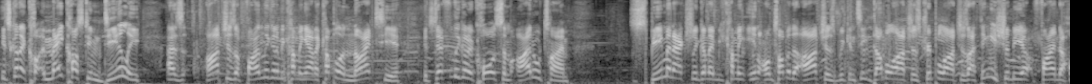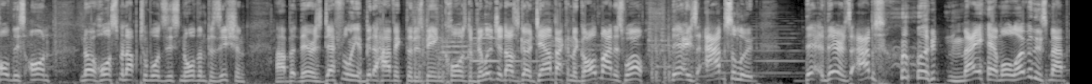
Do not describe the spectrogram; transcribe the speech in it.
It's to, it may cost him dearly as archers are finally going to be coming out a couple of knights here. It's definitely going to cause some idle time. Spearman actually going to be coming in on top of the archers. We can see double archers, triple archers. I think he should be fine to hold this on. No horsemen up towards this northern position. Uh, but there is definitely a bit of havoc that is being caused. A villager does go down back in the gold mine as well. There is absolute there, there's absolute mayhem all over this map.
